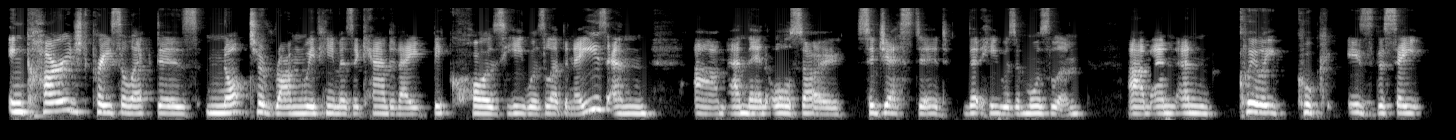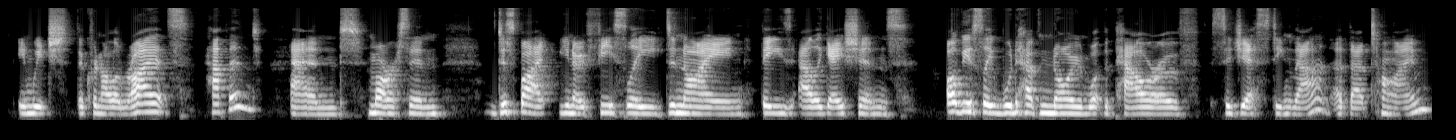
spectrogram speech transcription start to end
encouraged pre selectors not to run with him as a candidate because he was Lebanese and um, and then also suggested that he was a Muslim. Um, and, and clearly, Cook is the seat in which the Cronulla riots happened. And Morrison despite you know fiercely denying these allegations obviously would have known what the power of suggesting that at that time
